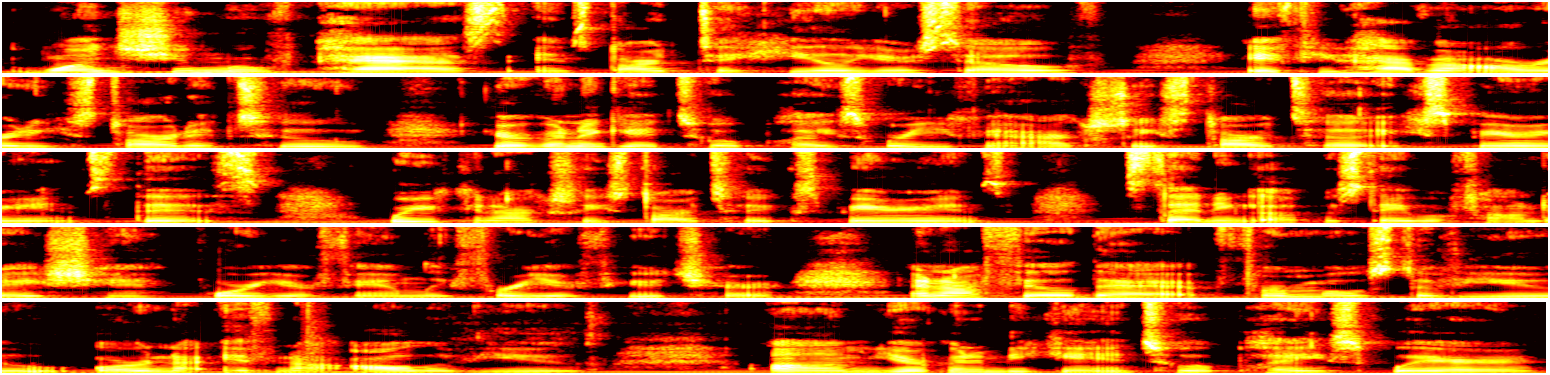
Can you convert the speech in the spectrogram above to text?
once you move past and start to heal yourself, if you haven't already started to, you're going to get to a place where you can actually start to experience this, where you can actually start to experience setting up a stable foundation for your family, for your future. And I feel that for most of you, or not, if not all of you, um, you're going to be getting to a place where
